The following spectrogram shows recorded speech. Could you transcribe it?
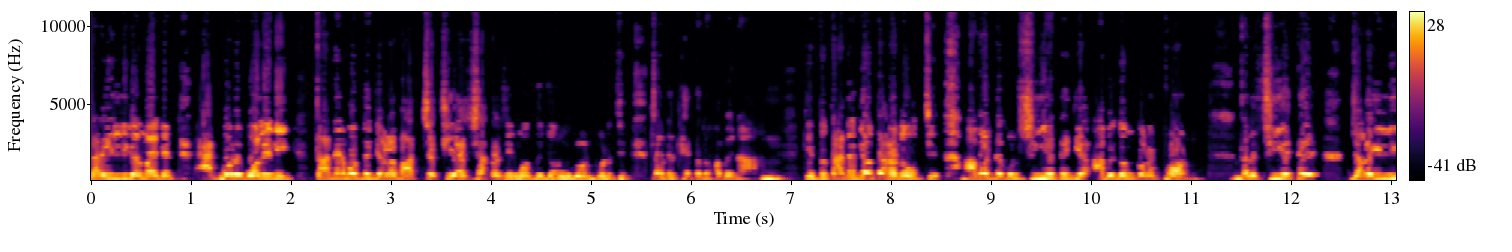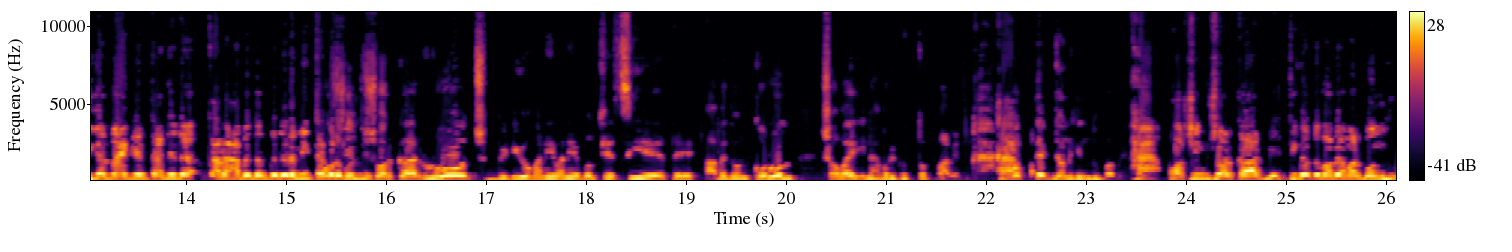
তারা ইলিগাল মাইগ্রেন্ট একবারে বলেনি তাদের মধ্যে যারা বাচ্চা ছিয়াশি সাতাশির মধ্যে জন্মগ্রহণ করেছে তাদের খেদানো হবে না। কিন্তু তাদেরকেও তাড়ানো হচ্ছে। আবার দেখুন সিএতে যে আবেদন করার ফর্ম তাহলে সিএতে যারা ইলিগাল মাইগ্রেন্ট তাদের তারা আবেদন করবে। মিথ্যা করে বলছে। সরকার রোজ ভিডিও বানিয়ে বানিয়ে বলছে সিএ তে আবেদন করুন সবাই নাগরিকত্ব পাবেন। হ্যাঁ। প্রত্যেকজন হিন্দু পাবে। হ্যাঁ অসীম সরকার ব্যক্তিগতভাবে আমার বন্ধু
